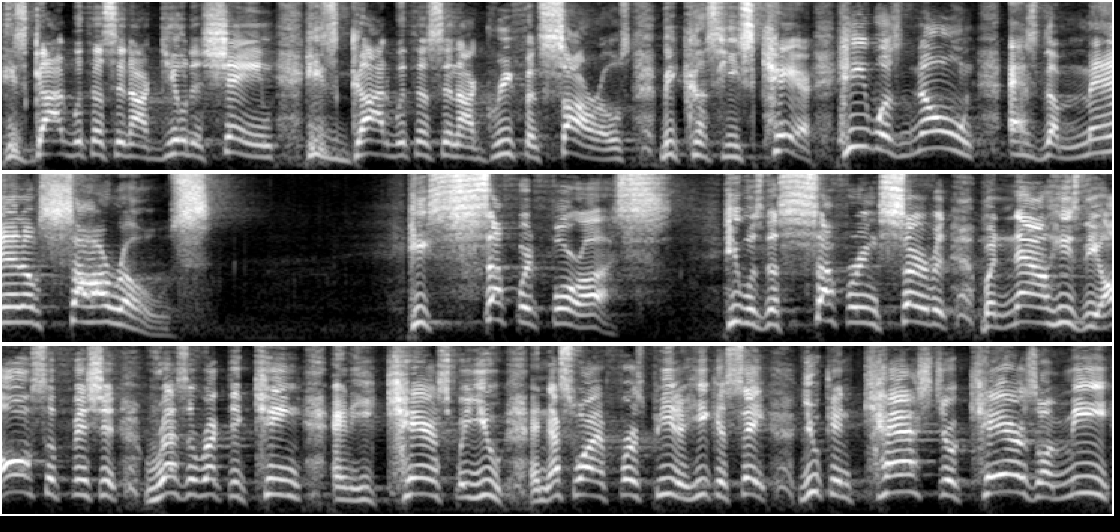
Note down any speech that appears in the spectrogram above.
He's God with us in our guilt and shame. He's God with us in our grief and sorrows because He's care. He was known as the man of sorrows. He suffered for us. He was the suffering servant, but now he's the all sufficient resurrected king and he cares for you. And that's why in First Peter he can say, You can cast your cares on me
